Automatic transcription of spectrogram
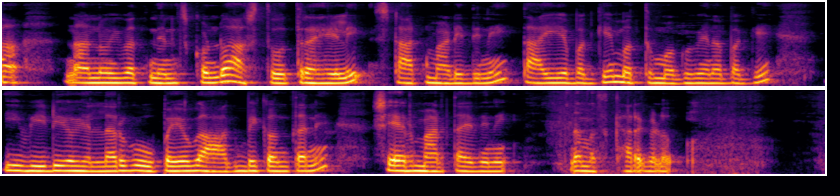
ನಾನು ಇವತ್ತು ನೆನೆಸ್ಕೊಂಡು ಆ ಸ್ತೋತ್ರ ಹೇಳಿ ಸ್ಟಾರ್ಟ್ ಮಾಡಿದ್ದೀನಿ. ತಾಯಿಯ ಬಗ್ಗೆ ಮತ್ತು ಮಗುವಿನ ಬಗ್ಗೆ. ಈ ವಿಡಿಯೋ ಎಲ್ಲರಿಗೂ ಉಪಯೋಗ ಆಗಬೇಕು ಅಂತಲೇ ಶೇರ್ ಮಾಡ್ತಾಯಿದ್ದೀನಿ ನಮಸ್ಕಾರಗಳು.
